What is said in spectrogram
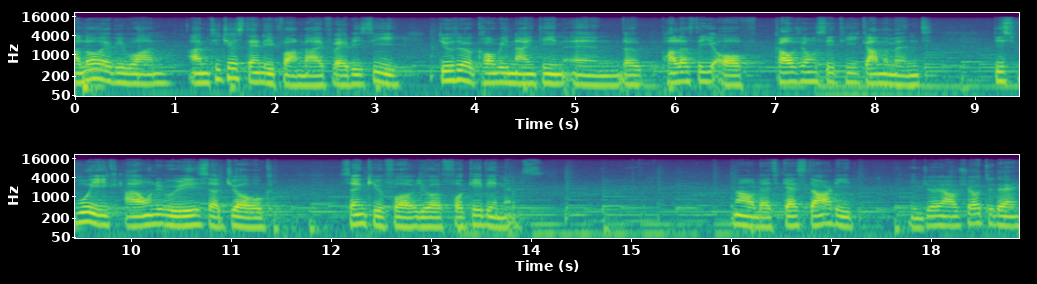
Hello everyone, I'm teacher Stanley from Life ABC. Due to COVID-19 and the policy of Kaohsiung City government, this week I only released a joke. Thank you for your forgiveness. Now let's get started. Enjoy our show today.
